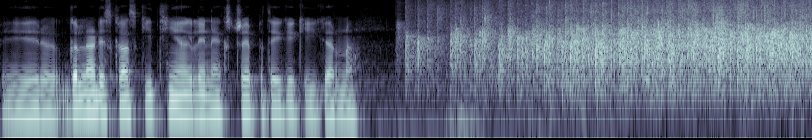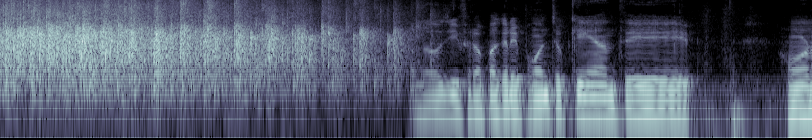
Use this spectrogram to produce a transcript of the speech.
ਫਿਰ ਗੱਲਾਂ ਡਿਸਕਸ ਕੀਤੀਆਂ ਅਗਲੇ ਨੈਕਸਟ ਟ੍ਰਿਪ ਤੇ ਕਿ ਕੀ ਕਰਨਾ ਲਓ ਜੀ ਫਿਰ ਆਪਾਂ ਘਰੇ ਪਹੁੰਚ ਚੁੱਕੇ ਆਂ ਤੇ ਹੁਣ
